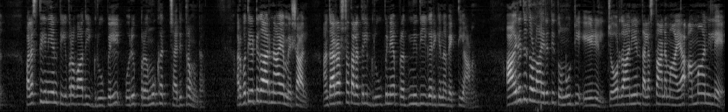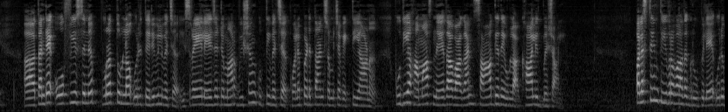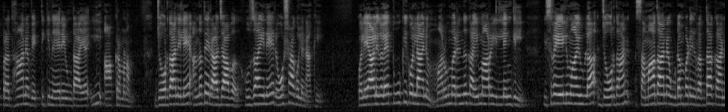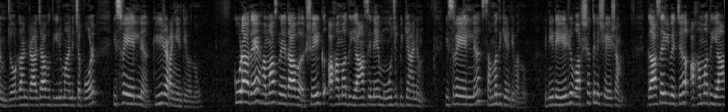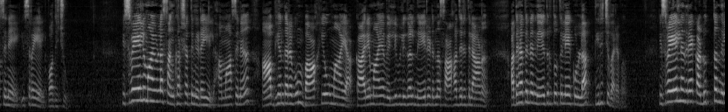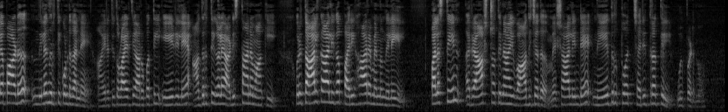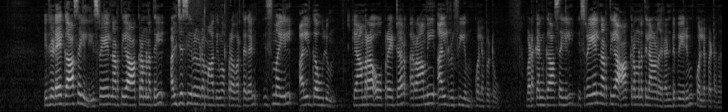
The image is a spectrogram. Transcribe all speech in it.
പലസ്തീനിയൻ തീവ്രവാദി ഗ്രൂപ്പിൽ ഒരു പ്രമുഖ ചരിത്രമുണ്ട്. അറുപത്തിയെട്ടുകാരനായ മെഷാൽ അന്താരാഷ്ട്ര തലത്തിൽ ഗ്രൂപ്പിനെ പ്രതിനിധീകരിക്കുന്ന വ്യക്തിയാണ്. ആയിരത്തി തൊള്ളായിരത്തി തൊണ്ണൂറ്റി ഏഴിൽ ജോർദാനിയൻ തലസ്ഥാനമായ അമ്മാനിലെ തന്റെ ഓഫീസിന് പുറത്തുള്ള ഒരു തെരുവിൽ വെച്ച് ഇസ്രയേൽ ഏജന്റുമാർ വിഷം കുത്തിവെച്ച് കൊലപ്പെടുത്താൻ ശ്രമിച്ച വ്യക്തിയാണ് പുതിയ ഹമാസ് നേതാവാകാൻ സാധ്യതയുള്ള ഖാലിദ് മെഷാൽ. പലസ്തീൻ തീവ്രവാദ ഗ്രൂപ്പിലെ ഒരു പ്രധാന വ്യക്തിക്ക് നേരെയുണ്ടായ ഈ ആക്രമണം ജോർദാനിലെ അന്നത്തെ രാജാവ് ഹുസൈനെ രോഷാകുലനാക്കി. കൊലയാളികളെ തൂക്കിക്കൊല്ലാനും മറുമരുന്ന് കൈമാറിയില്ലെങ്കിൽ ഇസ്രയേലുമായുള്ള ജോർദാൻ സമാധാന ഉടമ്പടി റദ്ദാക്കാനും ജോർദാൻ രാജാവ് തീരുമാനിച്ചപ്പോൾ ഇസ്രയേലിന് കീഴടങ്ങേണ്ടി വന്നു. കൂടാതെ ഹമാസ് നേതാവ് ഷെയ്ഖ് അഹമ്മദ് യാസിനെ മോചിപ്പിക്കാനും ഇസ്രയേലിന് സമ്മതിക്കേണ്ടി വന്നു. പിന്നീട് ഏഴ് വർഷത്തിന് ശേഷം ഗാസയിൽ വെച്ച് അഹമ്മദ് യാസിനെ ഇസ്രയേൽ വധിച്ചു. ഇസ്രയേലുമായുള്ള സംഘർഷത്തിനിടയിൽ ഹമാസിന് ആഭ്യന്തരവും ബാഹ്യവുമായ കാര്യമായ വെല്ലുവിളികൾ നേരിടുന്ന സാഹചര്യത്തിലാണ് അദ്ദേഹത്തിന്റെ നേതൃത്വത്തിലേക്കുള്ള തിരിച്ചുവരവ്. ഇസ്രയേലിനെതിരെ കടുത്ത നിലപാട് നിലനിർത്തിക്കൊണ്ട് തന്നെ ആയിരത്തി തൊള്ളായിരത്തി അറുപത്തി ഏഴിലെ അതിർത്തികളെ അടിസ്ഥാനമാക്കി ഒരു താൽക്കാലിക പരിഹാരമെന്ന നിലയിൽ പലസ്തീൻ രാഷ്ട്രത്തിനായി വാദിച്ചത് മെഷാലിന്റെ നേതൃത്വ ചരിത്രത്തിൽ ഉൾപ്പെടുന്നു. ഇതിനിടെ ഗാസയിൽ ഇസ്രയേൽ നടത്തിയ ആക്രമണത്തിൽ അൽ ജസീറയുടെ മാധ്യമ പ്രവർത്തകൻ ഇസ്മയിൽ അൽ ഗൌലും ക്യാമറ ഓപ്പറേറ്റർ റാമി അൽ റിഫിയും കൊല്ലപ്പെട്ടു. വടക്കൻ ഗാസയിൽ ഇസ്രയേൽ നടത്തിയ ആക്രമണത്തിലാണ് രണ്ടുപേരും കൊല്ലപ്പെട്ടത്.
